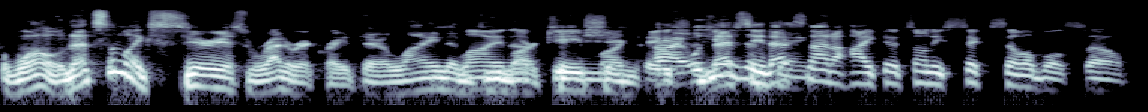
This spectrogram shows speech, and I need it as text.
Whoa, that's some like serious rhetoric right there. Line of line demarcation. Of demarcation. All right, well, that's, see, that's not a hike. It's only six syllables. So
